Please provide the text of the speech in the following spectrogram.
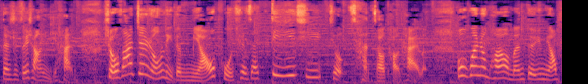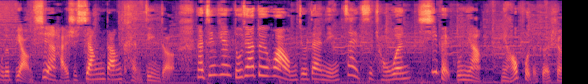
但是非常遗憾，首发阵容里的苗圃却在第一期就惨遭淘汰了。不过，观众朋友们对于苗圃的表现还是相当肯定的。那今天独家对话，我们就带您再次重温西北姑娘苗圃的歌声。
